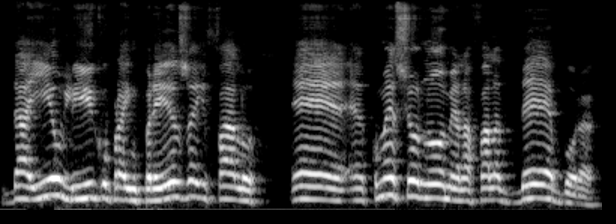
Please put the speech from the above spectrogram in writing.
Daí eu ligo para a empresa e falo: é, é, como é seu nome? Ela fala Débora.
